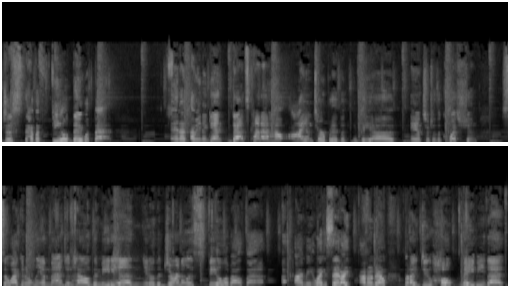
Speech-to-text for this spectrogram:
just have a field day with that. And I, I mean, again, that's kind of how I interpreted the, the uh, answer to the question. So I can only imagine how the media and you know the journalists feel about that. I, I mean, like I said, I I don't know, but I do hope maybe that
